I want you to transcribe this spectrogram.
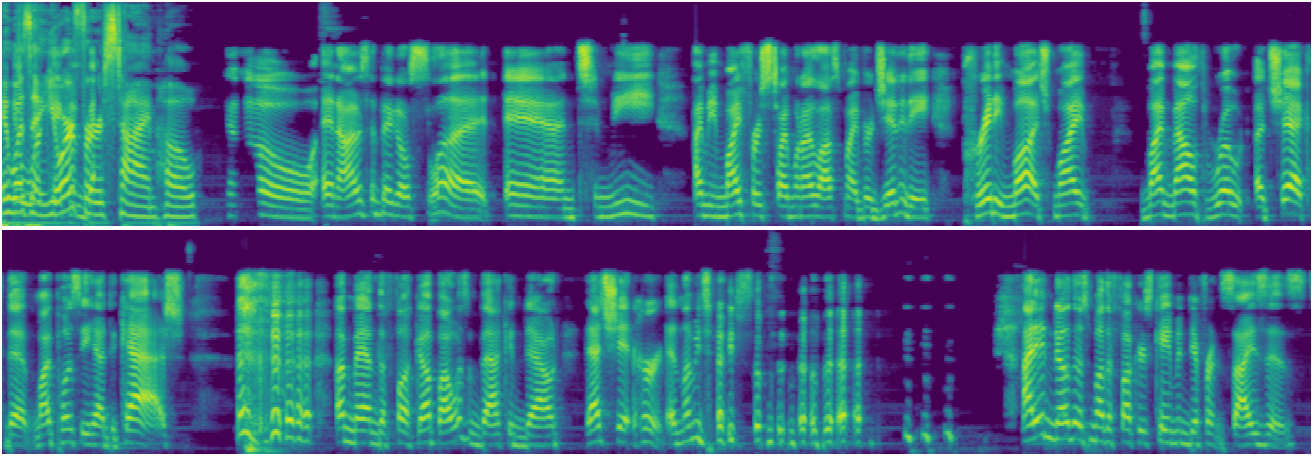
It wasn't your kicking back. first time, ho. No. and I was a big old slut. And to me, I mean, my first time when I lost my virginity, pretty much my my mouth wrote a check that my pussy had to cash. I manned the fuck up. I wasn't backing down. That shit hurt. And let me tell you something about that. I didn't know those motherfuckers came in different sizes.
